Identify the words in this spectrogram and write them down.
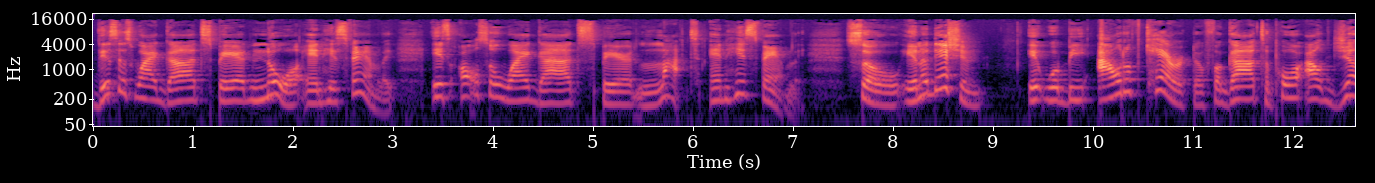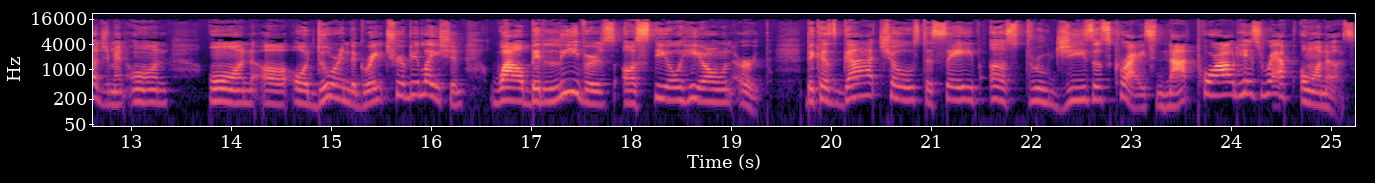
This is why God spared Noah and his family. It's also why God spared Lot and his family. So, in addition, it would be out of character for God to pour out judgment on on uh, or during the great tribulation while believers are still here on earth because God chose to save us through Jesus Christ, not pour out his wrath on us.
